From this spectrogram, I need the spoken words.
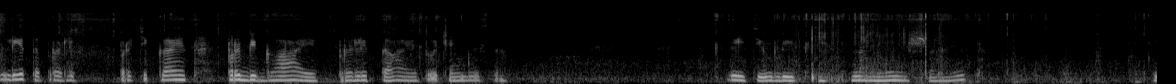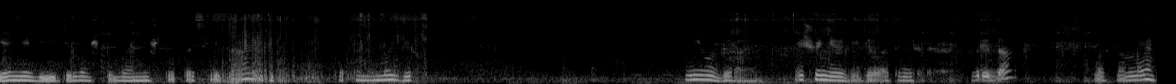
Лето протекает, пробегает, пролетает очень быстро. Эти улитки нам не мешают. Я не видела, чтобы они что-то съедали, поэтому мы их не убираем. Еще не увидела от них вреда. В основном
